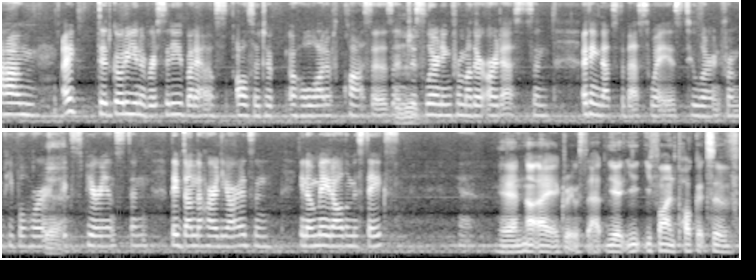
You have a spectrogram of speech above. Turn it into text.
Um, I did go to university, but I also took a whole lot of classes and Mhm. just learning from other artists. And I think that's the best way is to learn from people who are Yeah. experienced and they've done the hard yards and you know made all the mistakes. Yeah. Yeah, no, I agree with that. Yeah, you, you find pockets of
